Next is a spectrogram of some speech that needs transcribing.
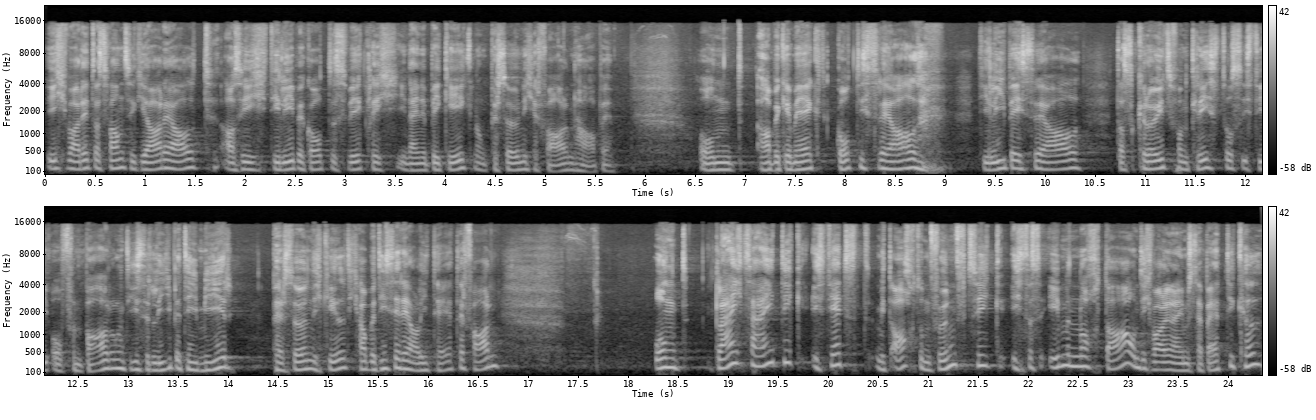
Ich war etwa 20 Jahre alt, als ich die Liebe Gottes wirklich in einer Begegnung persönlich erfahren habe. Und habe gemerkt, Gott ist real, die Liebe ist real, das Kreuz von Christus ist die Offenbarung dieser Liebe, die mir persönlich gilt. Ich habe diese Realität erfahren. Und gleichzeitig ist jetzt mit 58 ist das immer noch da und ich war in einem Sabbatical.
